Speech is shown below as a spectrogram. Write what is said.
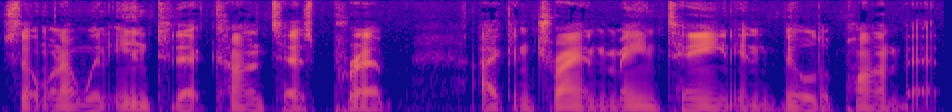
so that when I went into that contest prep, I can try and maintain and build upon that.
